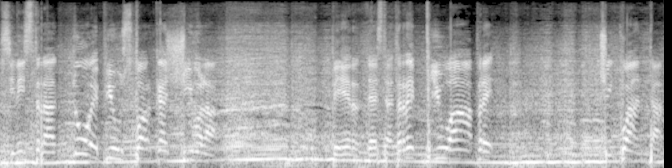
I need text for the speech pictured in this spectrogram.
sinistra 2 più sporca scivola. Per destra 3 più apre 50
